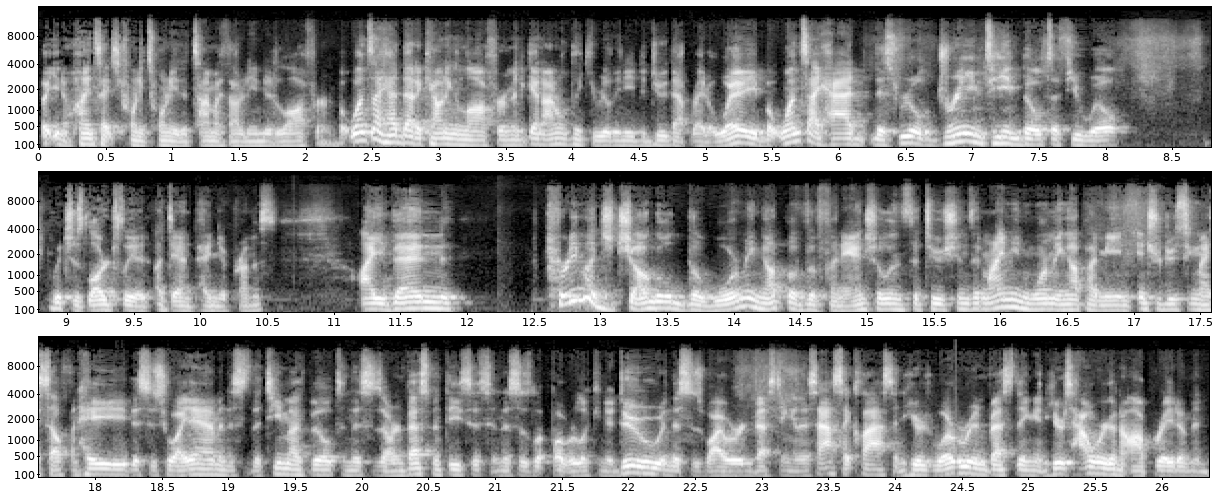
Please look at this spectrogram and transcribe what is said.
but you know hindsight's 2020 at the time i thought i needed a law firm but once i had that accounting and law firm and again i don't think you really need to do that right away but once i had this real dream team built if you will which is largely a, a dan pena premise i then pretty much juggled the warming up of the financial institutions and when i mean warming up i mean introducing myself and hey this is who i am and this is the team i've built and this is our investment thesis and this is what we're looking to do and this is why we're investing in this asset class and here's where we're investing and here's how we're going to operate them and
